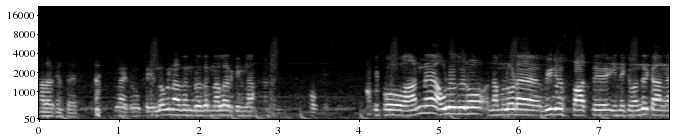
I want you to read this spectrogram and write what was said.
நல்லா இருக்கேன் sir right okay Loganathan brother நல்லா இருக்கீங்களா? இப்போ அண்ணன் அவ்வளோ தூரம் நம்மளோட வீடியோஸ் பார்த்து இன்னைக்கு வந்திருக்காங்க.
